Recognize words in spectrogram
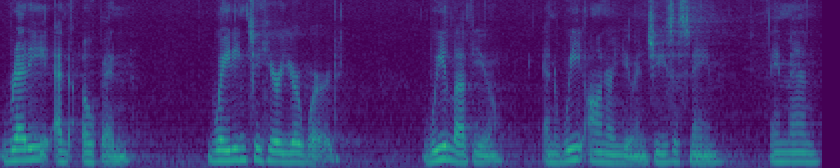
ready and open, waiting to hear your word. We love you and we honor you in Jesus' name. Amen.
